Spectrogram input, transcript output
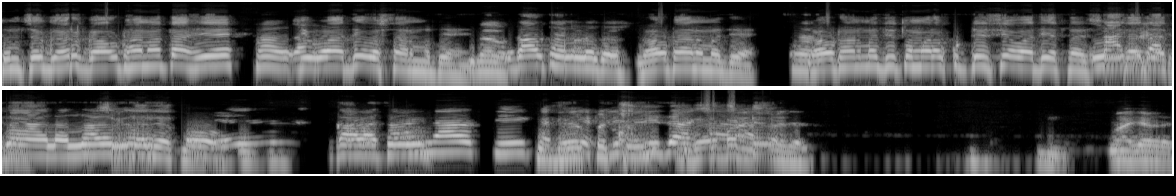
तुमचं घर गावठाणात आहे हा किंवा देवस्थानमध्ये आहे? गाव- गावठाणामध्ये गावठाणामध्ये आहे. हा. गावठाणमध्ये तुम्हाला कुठली सेवा देत नाही सुविधा नाचतात देत नाही? नाही आला नळ सुविधा नाही. देत नाही. हो. गावातून घरपट्टी घरपट्टी माझ्याकडे.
